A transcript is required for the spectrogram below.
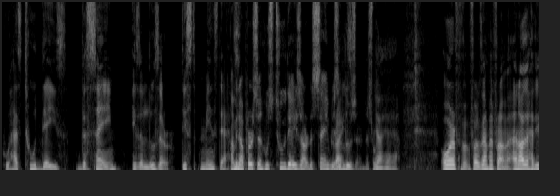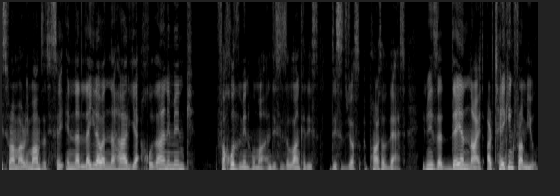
who has two days the same is a loser. This means that. I mean, a person whose two days are the same is Right. a loser. That's right. Yeah, yeah, yeah. Or, for, for example, from another hadith from our Imams that say, إن الليل والنهار يأخذان منك فخذ منهما. And this is a long hadith. This is just a part of that. It means that day and night are taking from you,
